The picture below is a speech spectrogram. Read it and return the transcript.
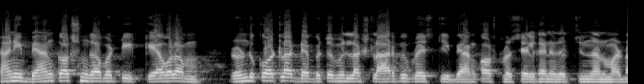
కానీ బ్యాంక్ ఆప్షన్ కాబట్టి కేవలం రెండు కోట్ల డెబ్బై తొమ్మిది లక్షల ఆర్పీ ప్రైస్కి బ్యాంక్ ఆప్షన్లో సేల్కి అనేది వచ్చిందనమాట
